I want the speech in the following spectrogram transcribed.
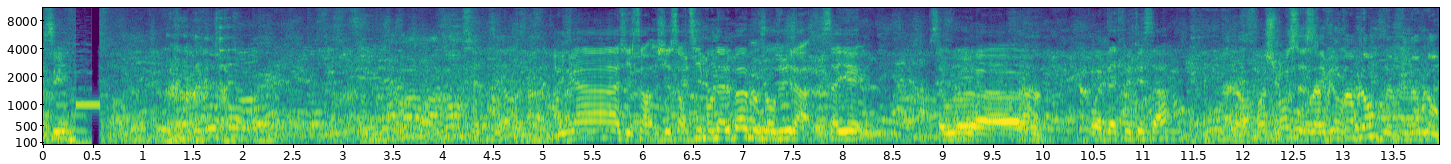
C'est une. Les gars, j'ai sor- j'ai sorti mon album aujourd'hui là. Ça y est. Ça vous euh, on va peut-être fêter ça. Alors, franchement, ça serait bien. vin blanc Le plus vin blanc.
